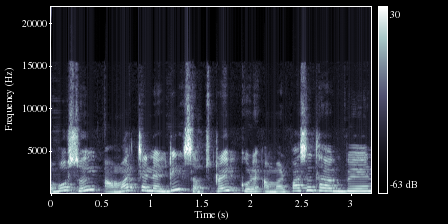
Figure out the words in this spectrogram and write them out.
অবশ্যই আমার চ্যানেলটি সাবস্ক্রাইব করে আমার পাশে থাকবেন।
